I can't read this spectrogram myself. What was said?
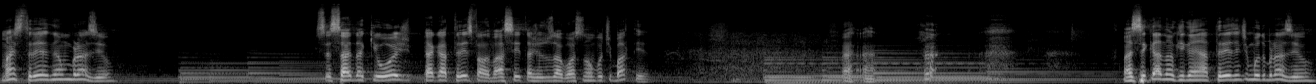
Mais três, ganhamos o Brasil. Você sai daqui hoje, pega três e fala: vai aceitar Jesus agora, senão eu vou te bater. Mas se cada um que ganhar três, a gente muda o Brasil.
